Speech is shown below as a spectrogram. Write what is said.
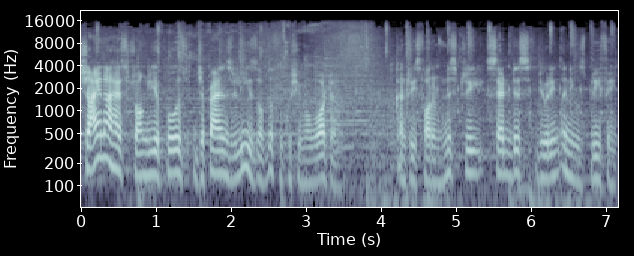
China has strongly opposed Japan's release of the Fukushima water. The country's foreign ministry said this during a news briefing.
